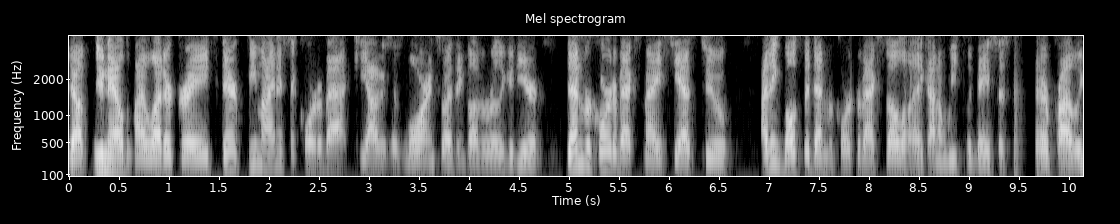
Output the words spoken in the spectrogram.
Yep, you nailed my letter grades. Derek B minus at quarterback. He obviously has Lawrence, who I think will have a really good year. Denver quarterback's nice. He has two. I think both the Denver quarterbacks, though, like on a weekly basis, they're probably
